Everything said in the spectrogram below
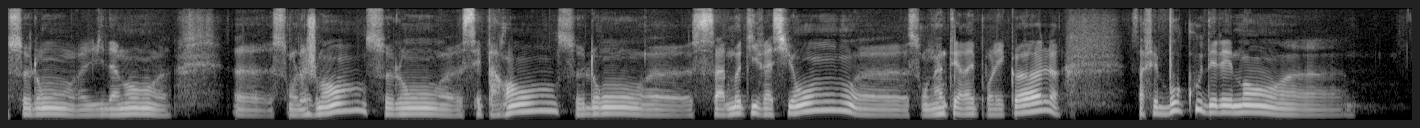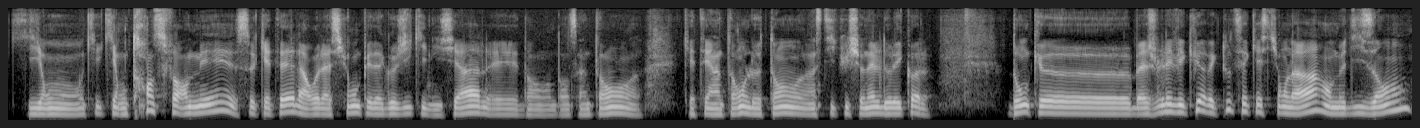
selon évidemment son logement, selon ses parents, selon sa motivation, son intérêt pour l'école. Ça fait beaucoup d'éléments qui ont, qui, ont transformé ce qu'était la relation pédagogique initiale et dans, dans, un temps euh, qui était un temps, le temps institutionnel de l'école. Donc euh, ben, je l'ai vécu avec toutes ces questions-là en me disant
